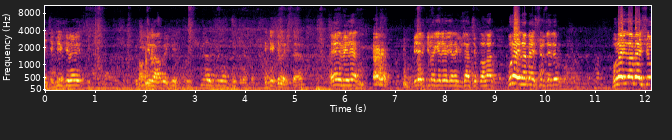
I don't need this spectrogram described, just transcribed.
2 kilo 2 kilo abi 2. 2 kilo işte. Evet beyler. 1 kilo geliyor gene güzel çıplalar. Burayı da 500 dedim. Burayı da 500.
